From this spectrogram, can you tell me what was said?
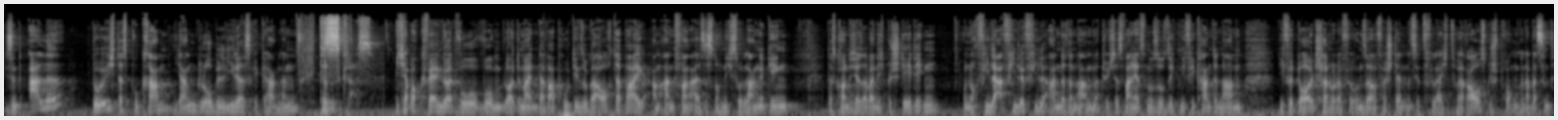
Die sind alle durch das Programm Young Global Leaders gegangen. Das ist krass. Ich habe auch Quellen gehört, wo, wo Leute meinten, da war Putin sogar auch dabei, am Anfang, als es noch nicht so lange ging. Das konnte ich jetzt aber nicht bestätigen. Und noch viele, viele, viele andere Namen natürlich. Das waren jetzt nur so signifikante Namen, die für Deutschland oder für unser Verständnis jetzt vielleicht so herausgesprungen sind. Aber es sind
